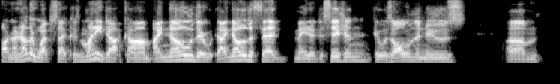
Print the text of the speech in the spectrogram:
on another website because Money.com. I know there. I know the Fed made a decision. It was all in the news. Um,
